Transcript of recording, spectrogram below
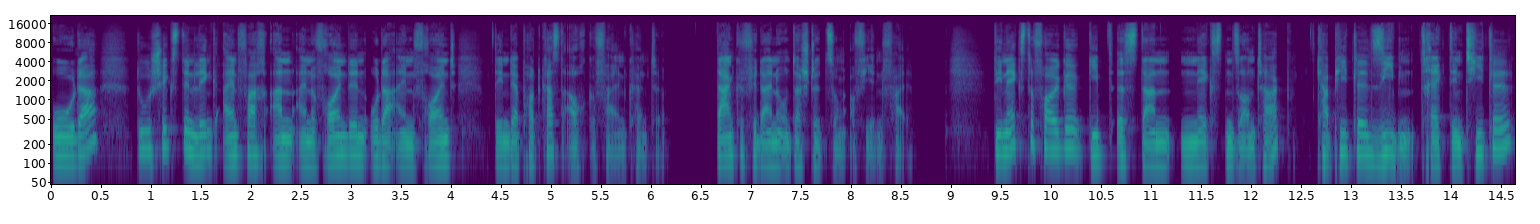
Oder du schickst den Link einfach an eine Freundin oder einen Freund, den der Podcast auch gefallen könnte. Danke für deine Unterstützung auf jeden Fall. Die nächste Folge gibt es dann nächsten Sonntag. Kapitel 7 trägt den Titel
